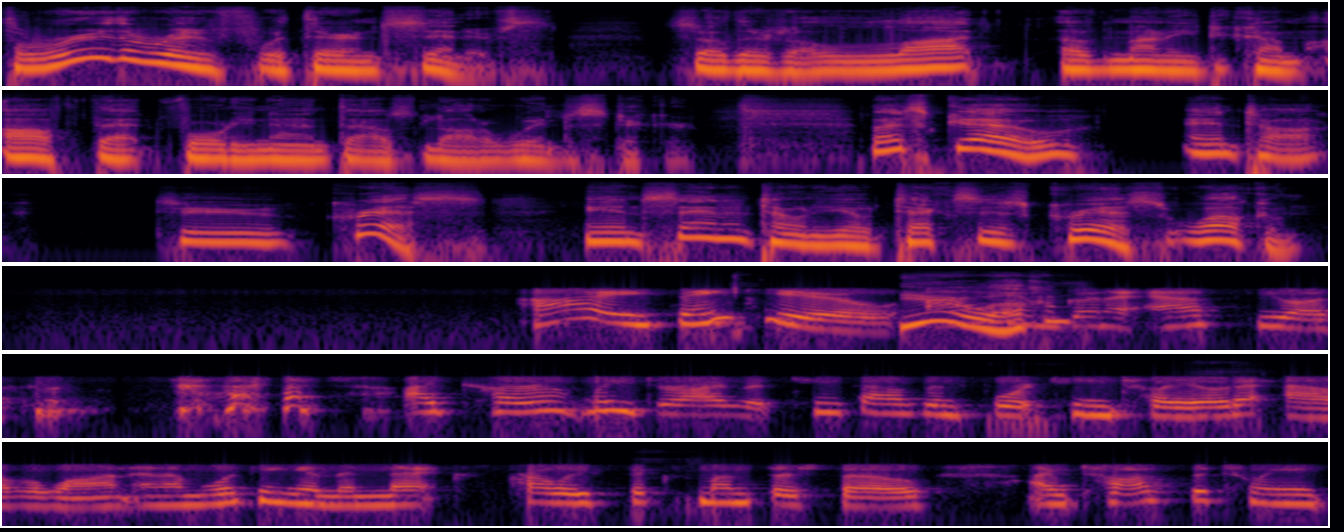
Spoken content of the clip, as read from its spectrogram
through the roof with their incentives. So there's a lot of money to come off that $49,000 window sticker. Let's go and talk to Chris in San Antonio, Texas. Chris, welcome. Hi, thank you. You're I welcome. I'm going to ask you. A, I currently drive a 2014 Toyota Avalon, and I'm looking in the next probably six months or so. I'm tossed between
